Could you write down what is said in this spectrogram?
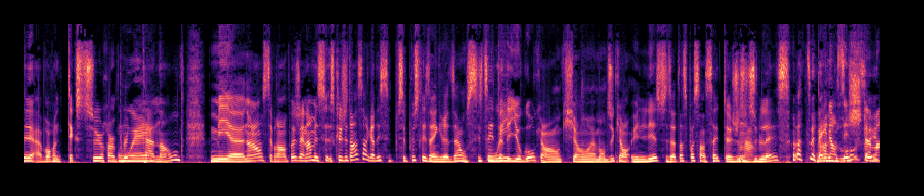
avoir une texture un peu ouais. tannante. Mais euh, non, non, c'est vraiment pas gênant. Mais ce que j'ai tendance à regarder, c'est plus les ingrédients aussi. Tu oui. t'as des yogourts qui ont, qui ont, euh, mon Dieu, qui ont une liste. Tu dis, attends, c'est pas censé être juste non. du lait, ça. Ben non, c'est justement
